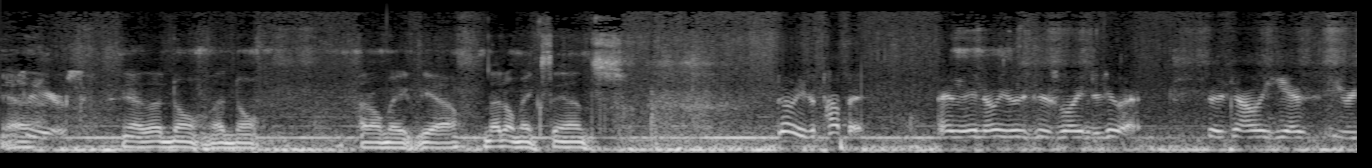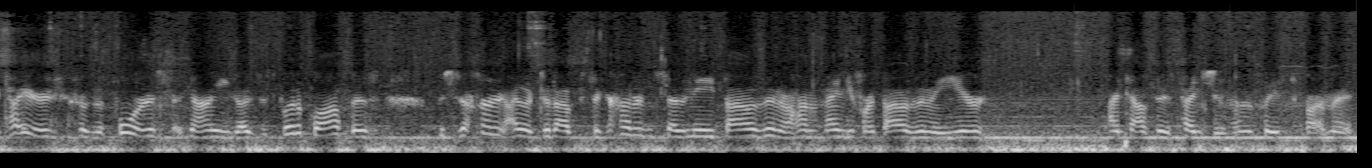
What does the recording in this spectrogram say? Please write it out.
Yeah. Two years. Yeah, that don't that don't that don't make yeah that don't make sense. No, he's a puppet, and you know he was, he was willing to do it. So now he has he retired from the force, and now he does his political office, which is a hundred. I looked it up. It's like one hundred seventy-eight thousand or one hundred ninety-four thousand a year on top of his pension from the police department.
